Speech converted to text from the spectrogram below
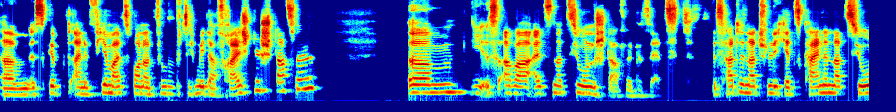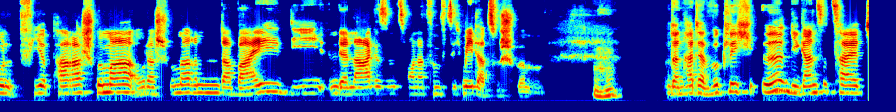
Ähm, es gibt eine 4x250 Meter Freistilstaffel, ähm, die ist aber als Nationenstaffel gesetzt. Es hatte natürlich jetzt keine Nation vier Paraschwimmer oder Schwimmerinnen dabei, die in der Lage sind, 250 Meter zu schwimmen. Mhm. Und dann hat er wirklich äh, die ganze Zeit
